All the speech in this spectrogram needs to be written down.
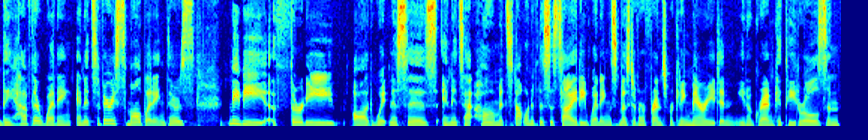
they have their wedding, and it's a very small wedding. There's maybe 30 odd witnesses, and it's at home. It's not one of the society weddings. Most of her friends were getting married in, you know, grand cathedrals, and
